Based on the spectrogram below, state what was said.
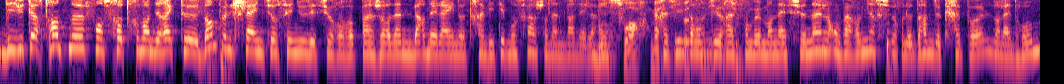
18h39, on se retrouve en direct dans Punchline sur CNews et sur Europe 1. Jordan Bardella est notre invité. Bonsoir Jordan Bardella. Bonsoir, merci Président du Rassemblement national. On va revenir sur le drame de Crépol dans la Drôme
